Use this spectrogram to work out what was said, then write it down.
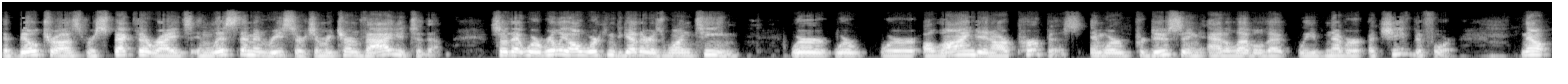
that build trust, respect their rights, enlist them in research, and return value to them so that we're really all working together as one team. We're, we're, we're aligned in our purpose and we're producing at a level that we've never achieved before. Now,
